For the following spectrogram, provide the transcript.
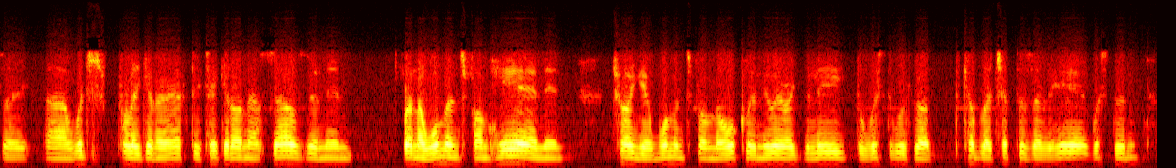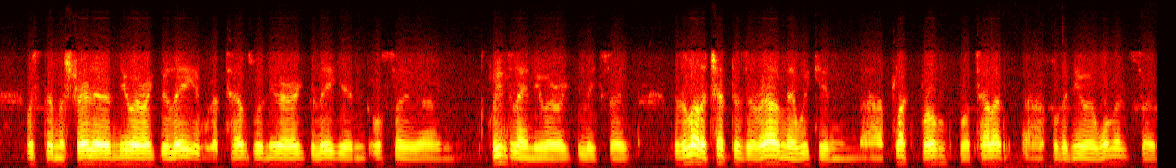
so uh, we're just probably going to have to take it on ourselves and then run a women's from here and then try and get women's from the Auckland Niue Rugby League. The Western, we've got a couple of chapters over here, Western, Western Australia Niue Rugby League, and we've got Townsville Niue Rugby League, and also um, Queensland Niue Rugby League. So there's a lot of chapters around that we can uh, pluck from for talent uh, for the newer women. So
